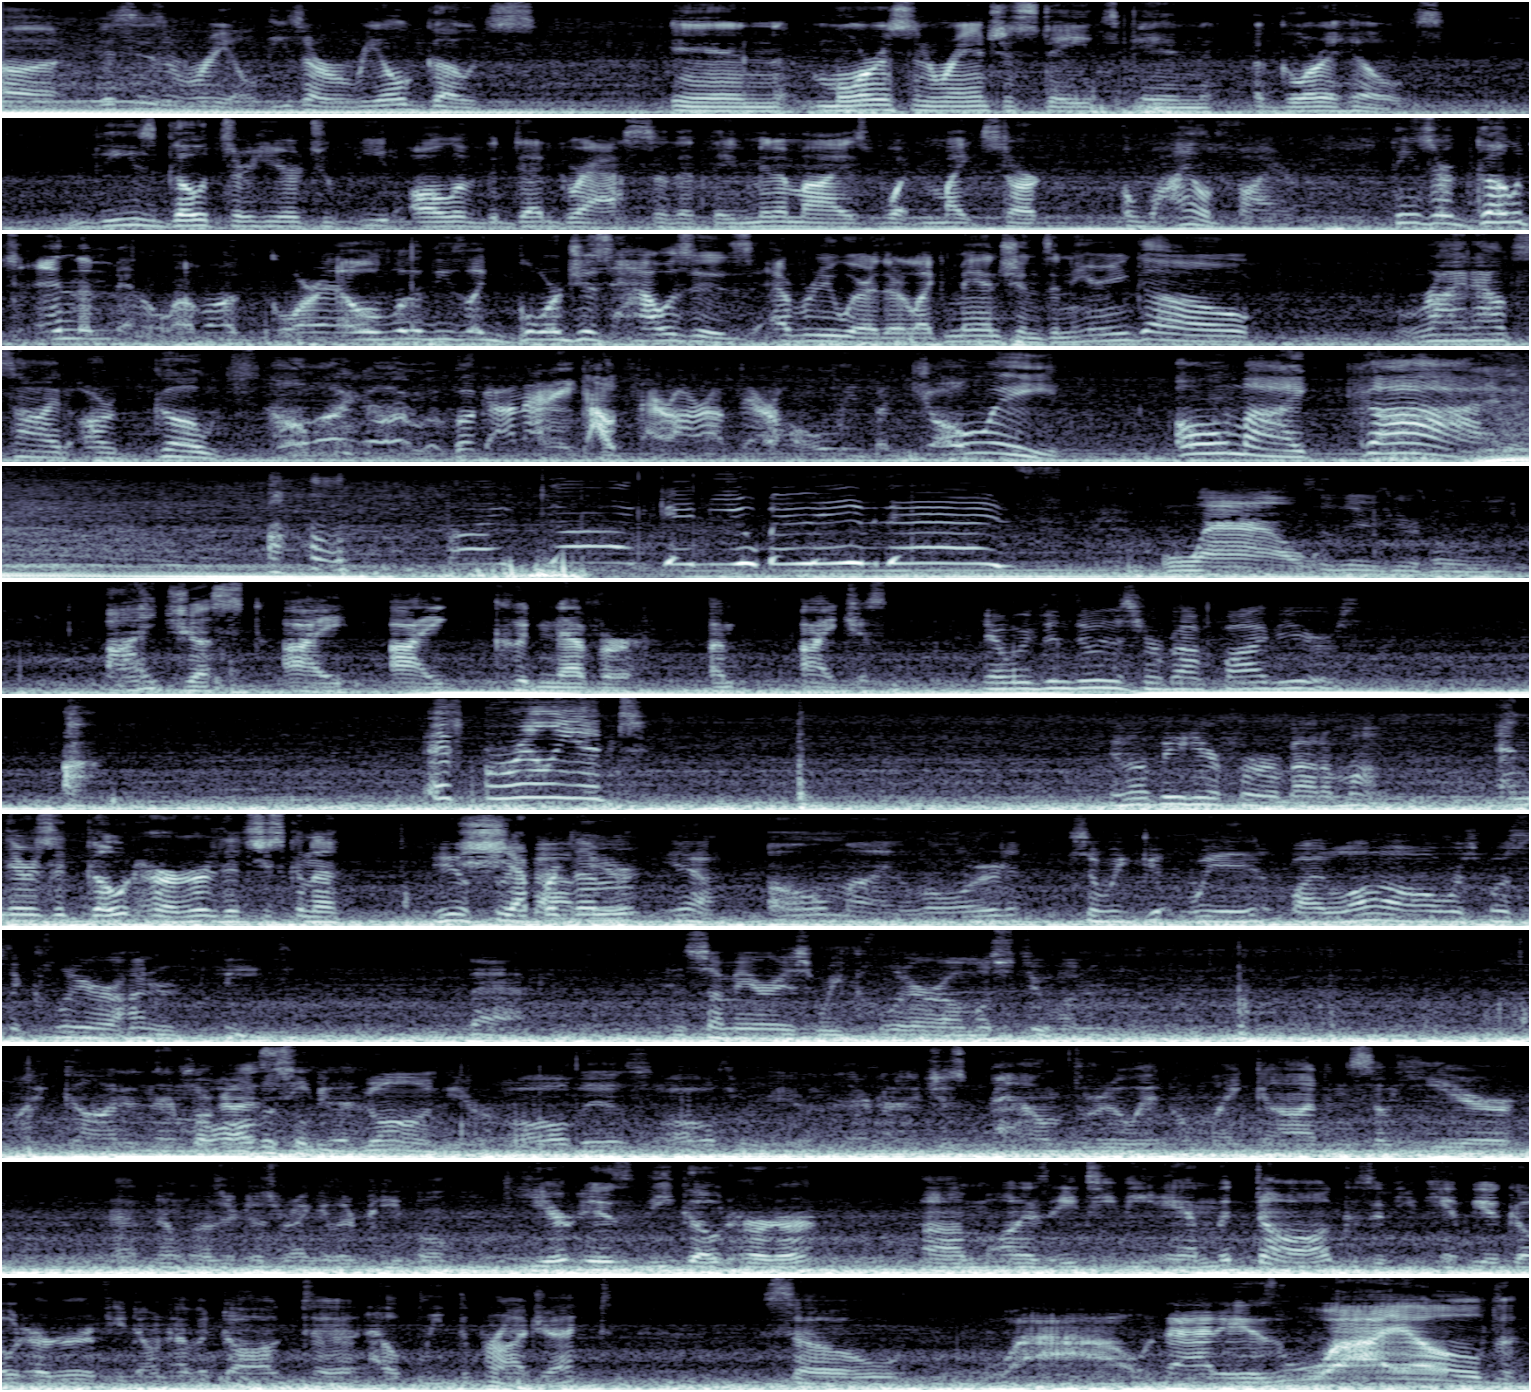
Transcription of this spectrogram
uh, this is real. These are real goats in Morrison Ranch Estates in Agoura Hills. These goats are here to eat all of the dead grass so that they minimize what might start a wildfire. These are goats in the middle of Agoura Hills. Look at these like gorgeous houses everywhere. They're like mansions. And here you go. Right outside are goats. Oh my God. Look how many goats there are up there. Holy bajoli. Oh my God. Oh my God. Can you believe this? Wow. So there's your home. I just, I, I could never. Um, I just, Yeah, we've been doing this for about five years. it's brilliant. And I'll be here for about a month. And there's a goat herder that's just gonna, He'll Shepherd them? here. Yeah. Oh my lord. So we we by law we're supposed to clear 100 feet back. In some areas we clear almost 200. Oh my god, and then So all this will be the, gone here. All this, all through here. they're gonna just pound through it. Oh my god, and so here, uh, no, those are just regular people. Here is the goat herder um, on his ATV and the dog, because if you can't be a goat herder if you don't have a dog to help lead the project. So, wow, that is wild.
